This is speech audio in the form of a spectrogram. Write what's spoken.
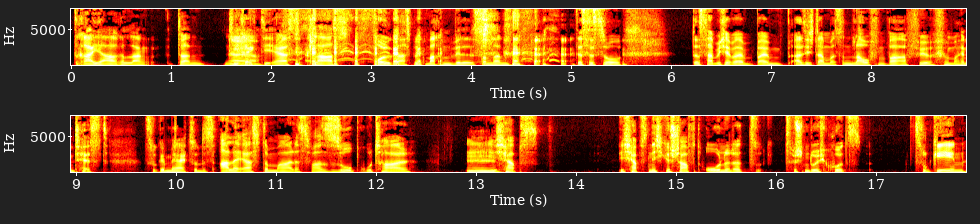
drei Jahre lang dann Ja, direkt ja. die erste Class Vollgas mitmachen will, sondern das ist so, das habe ich ja beim, beim, als ich damals dann laufen war für, für meinen Test, so gemerkt, so das allererste Mal, das war so brutal. Mhm. Ich hab's, ich hab's nicht geschafft, ohne dazu, zwischendurch kurz zu gehen.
